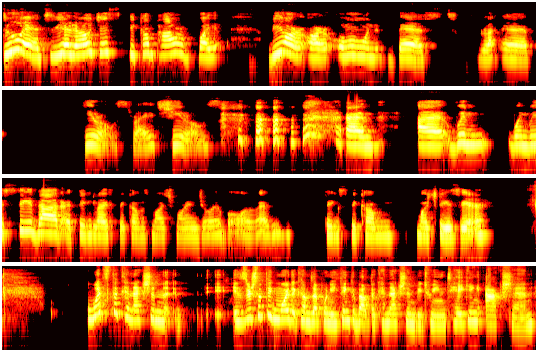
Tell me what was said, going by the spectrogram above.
do it, you know, just become powerful by we are our own best uh, heroes, right? Sheroes. and uh, when when we see that, I think life becomes much more enjoyable and things become much easier. What's the connection? Is there something more that comes up when you think about the connection between taking action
